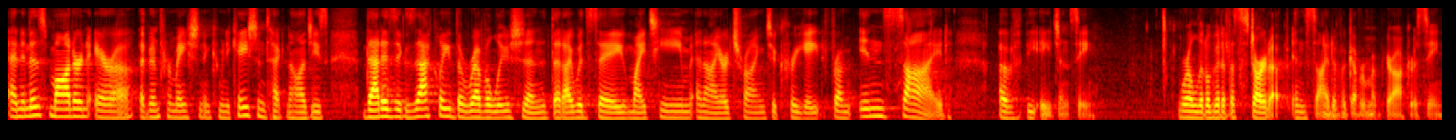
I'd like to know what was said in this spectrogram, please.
And in this modern era of information and communication technologies, that is exactly the revolution that I would say my team and I are trying to create from inside of the agency. We're a little bit of a startup inside of a government bureaucracy.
